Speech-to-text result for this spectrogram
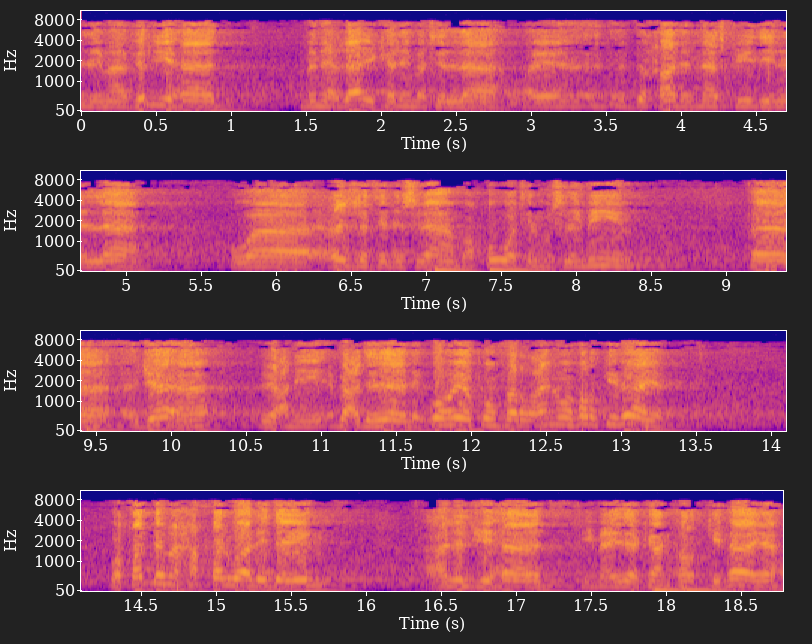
لما في الجهاد من إعلاء كلمة الله وإدخال الناس في دين الله وعزة الإسلام وقوة المسلمين. فجاء يعني بعد ذلك وهو يكون فرض عين وفرض كفاية. وقدم حق الوالدين على الجهاد فيما إذا كان فرض كفاية.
